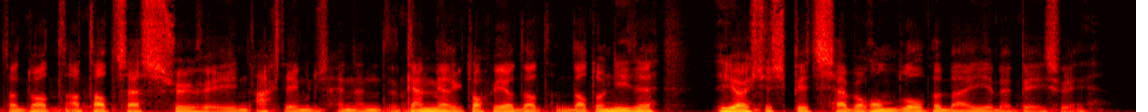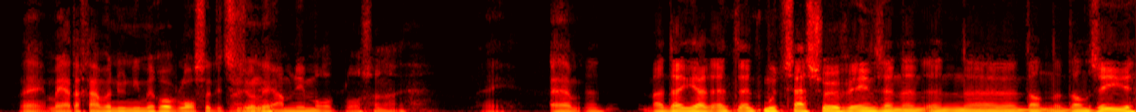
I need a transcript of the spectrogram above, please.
Dat, dat, dat, dat 6, 7, 1, 8, 1 moeten zijn. En het kenmerkt toch weer dat, dat we niet de, de juiste spits hebben rondlopen bij, eh, bij PSV. Nee, maar ja, dat gaan we nu niet meer oplossen dit seizoen. Dat gaan we niet meer oplossen. nee. Nee. Ehm, Maar dat, ja, het, het moet 6, 7, 1 zijn. En, en eh, dan, dan zie je,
